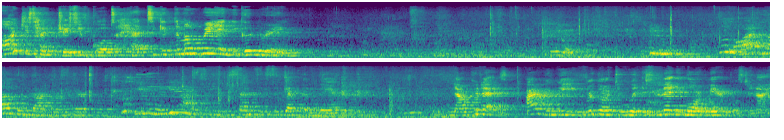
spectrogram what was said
I just hope Joseph got ahead to give them a really good ring. Oh, I love when God does miracles. Even if he has to use the census to get them there. Now, cadets, I believe we're going to witness many more miracles tonight.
